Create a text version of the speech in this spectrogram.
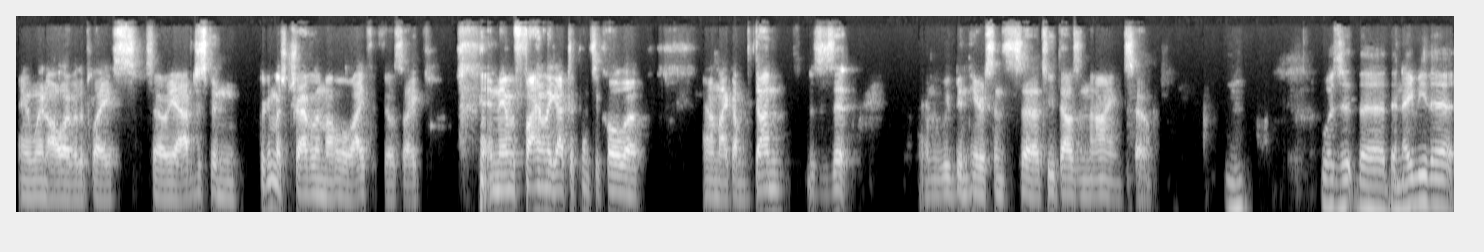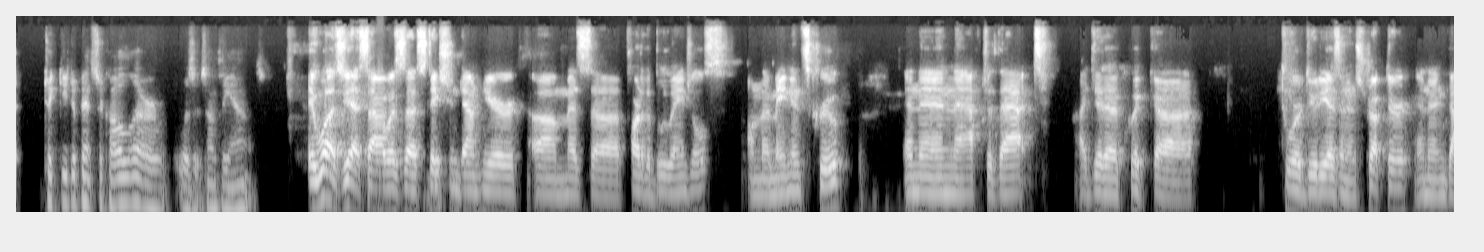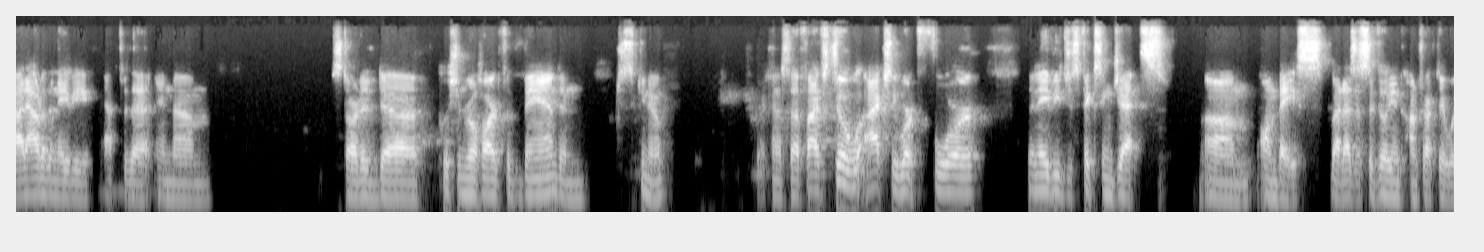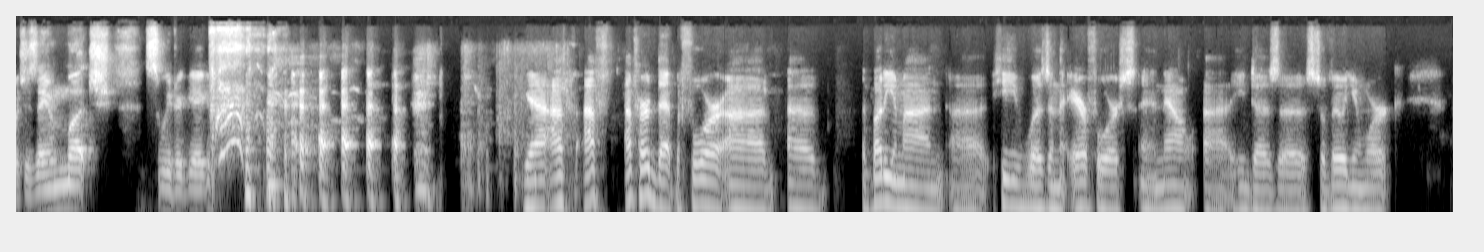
and went all over the place. So, yeah, I've just been pretty much traveling my whole life, it feels like. and then we finally got to Pensacola and I'm like, I'm done. This is it. And we've been here since uh, 2009. So, mm-hmm. was it the, the Navy that took you to Pensacola or was it something else? It was, yes. I was uh, stationed down here um, as uh, part of the Blue Angels on the maintenance crew. And then after that, I did a quick uh, tour of duty as an instructor and then got out of the Navy after that and um, started uh, pushing real hard for the band and just you know that kind of stuff. I still actually work for the Navy, just fixing jets um, on base, but as a civilian contractor, which is a much sweeter gig. yeah, I've I've I've heard that before. Uh, uh, a buddy of mine, uh, he was in the Air Force, and now uh, he does uh, civilian work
